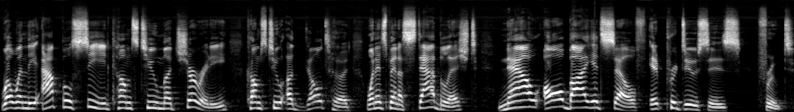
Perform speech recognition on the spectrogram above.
Well, when the apple seed comes to maturity, comes to adulthood, when it's been established, now all by itself it produces fruit.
